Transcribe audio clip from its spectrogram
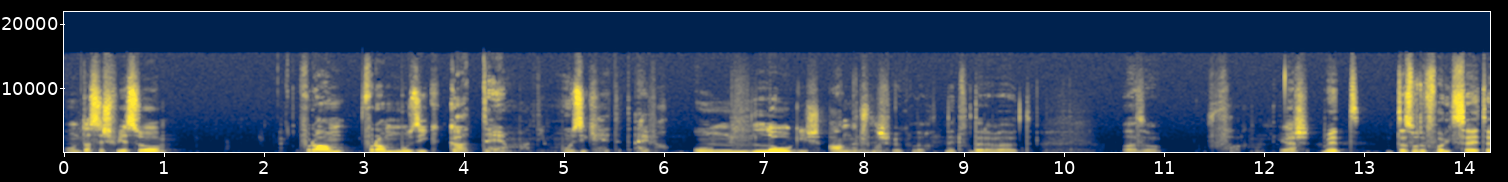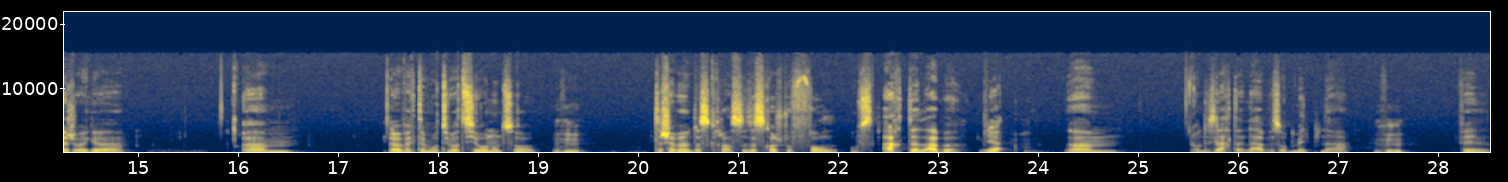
Und das ist wie so, vor allem, vor allem Musik, goddamn, man, die Musik hittet einfach unlogisch anders, Das man. ist wirklich nicht von dieser Welt. Also, Fuck. Ja. Weisst, mit das, was du vorhin gesagt hast, wegen, ähm, wegen der Motivation und so, Mhm. das ist eben das Krasse, das kannst du voll aufs echte Leben Ja. ähm, und das echte Leben so mitnehmen. Mhm. Weil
